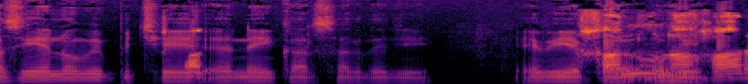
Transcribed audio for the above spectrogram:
ਅਸੀਂ ਇਹਨੂੰ ਵੀ ਪਿੱਛੇ ਨਹੀਂ ਕਰ ਸਕਦੇ ਜੀ। ਇਹ ਵੀ ਇੱਕ ਸਾਨੂੰ ਨਾ ਹਰ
